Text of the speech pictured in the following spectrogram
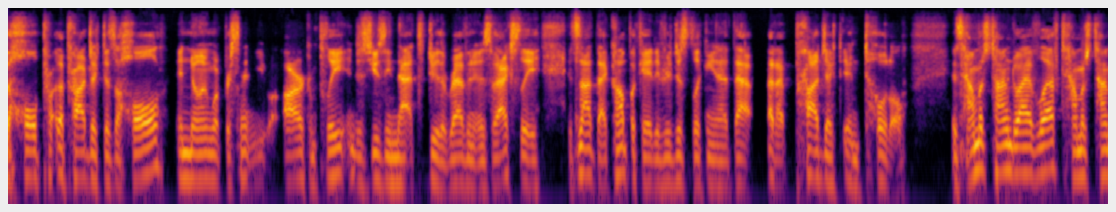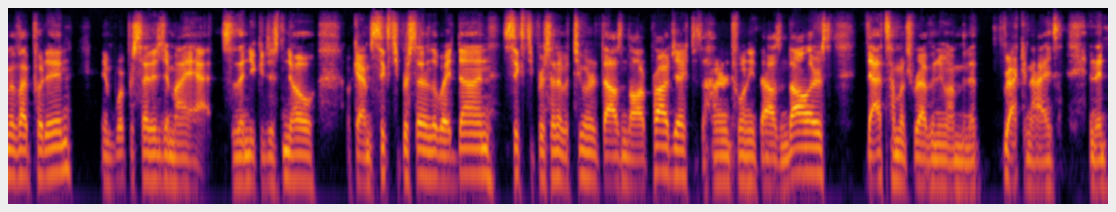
the whole pro- the project as a whole and knowing what percent you are complete and just using that to do the revenue. So actually, it's not that complicated if you're just looking at that at a project in total. Is how much time do I have left? How much time have I put in? And what percentage am I at? So then you can just know, okay, I'm 60% of the way done. 60% of a $200,000 project is $120,000. That's how much revenue I'm going to recognize, and then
